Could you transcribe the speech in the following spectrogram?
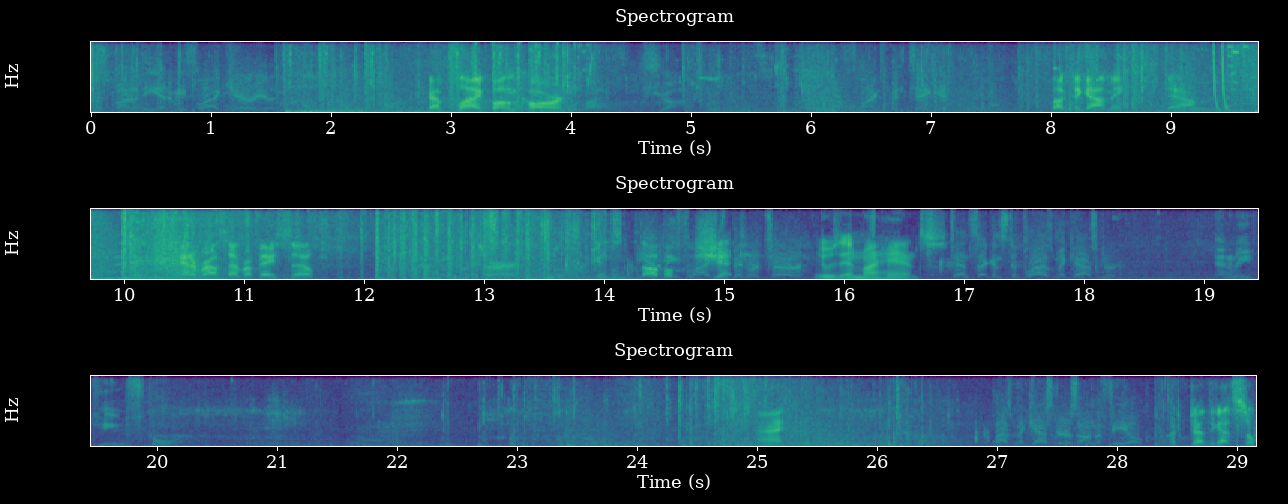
Spotted the enemy flag carrier. Got flag bottom card. Our flag's been taken. Fuck, they got me. Down. Got him right outside of our base though. Return. Can The stop him. Shit. has been returned. It was in my hands. Ten seconds to plasma caster. Enemy team score. Alright. Plasma caster is on the field. Okay, they got sword.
